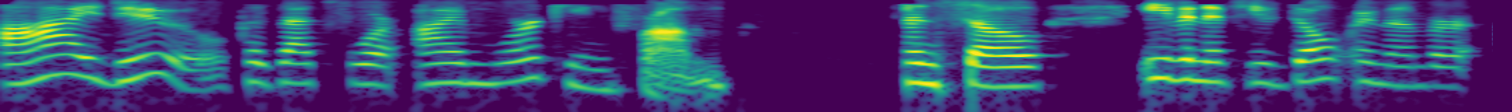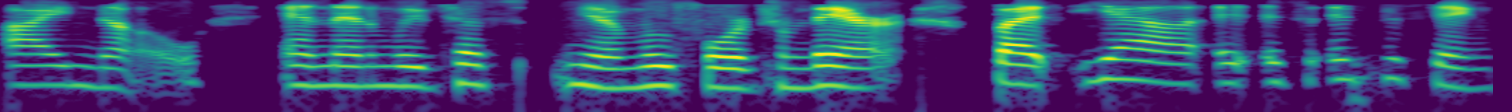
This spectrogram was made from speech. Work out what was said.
I do because that's where I'm working from. And so even if you don't remember, I know. And then we've just, you know, move forward from there. But yeah, it, it's interesting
